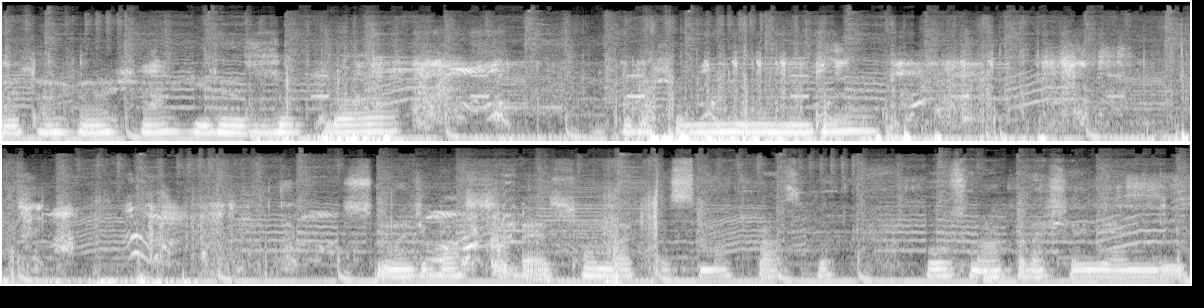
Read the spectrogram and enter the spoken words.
Evet arkadaşlar yine zıpla. Arkadaşlar yine oynadı. Smacı bastı be son dakika smaç bastı. Olsun arkadaşlar yendik.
